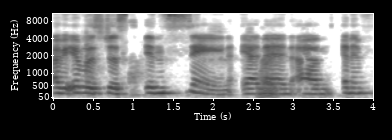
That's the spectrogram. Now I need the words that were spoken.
I mean, it was just insane. And right. then, um, and then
